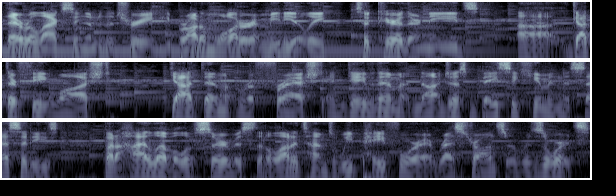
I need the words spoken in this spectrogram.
They're relaxing under the tree. He brought them water immediately, took care of their needs, uh, got their feet washed, got them refreshed, and gave them not just basic human necessities, but a high level of service that a lot of times we pay for at restaurants or resorts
